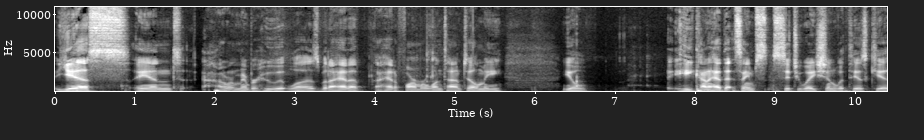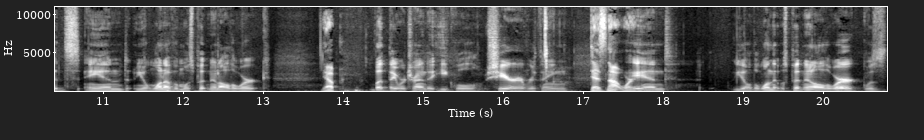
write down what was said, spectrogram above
Yes, and I don't remember who it was, but I had a I had a farmer one time tell me, you know, he kind of had that same situation with his kids, and you know, one of them was putting in all the work, Yep. but they were trying to equal share everything, Does not work. and you know, the one that was putting in all the work was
